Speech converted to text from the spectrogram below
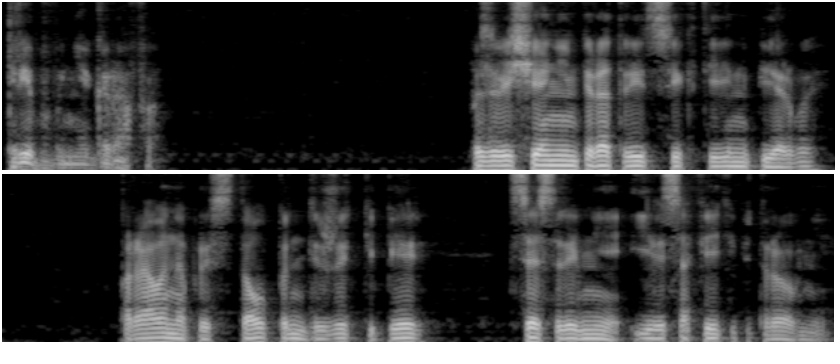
требования графа. По завещанию императрицы Екатерины I право на престол принадлежит теперь цесаревне Елисофете Петровне.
